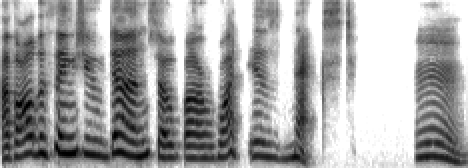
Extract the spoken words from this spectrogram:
of all the things you've done so far, what is next? Mm,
